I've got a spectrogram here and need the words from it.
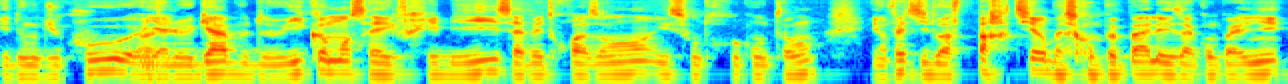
Et donc, du coup, il y a le gap de, ils commencent avec Freebie, ça fait trois ans, ils sont trop contents. Et en fait, ils doivent partir parce qu'on peut pas les accompagner.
